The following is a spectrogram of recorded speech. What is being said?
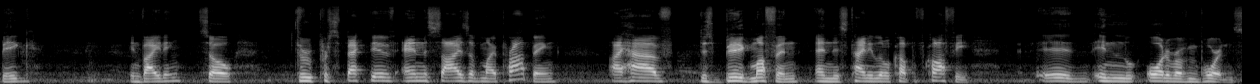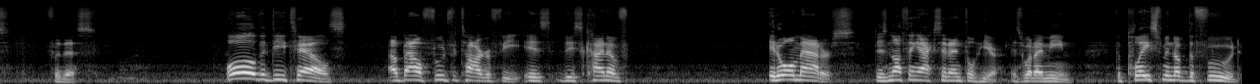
big, inviting. So through perspective and the size of my propping, I have this big muffin and this tiny little cup of coffee eh, in order of importance for this. All the details about food photography is this kind of, it all matters. There's nothing accidental here, is what I mean. The placement of the food,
